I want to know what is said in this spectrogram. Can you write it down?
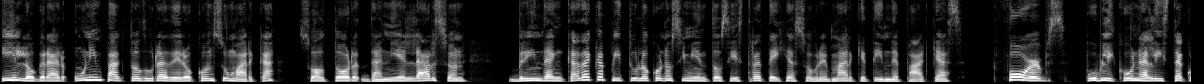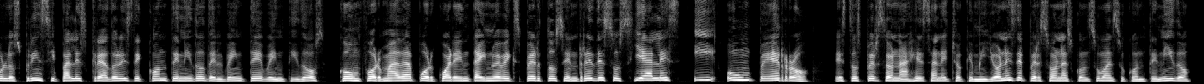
y lograr un impacto duradero con su marca, su autor Daniel Larson brinda en cada capítulo conocimientos y estrategias sobre marketing de podcast. Forbes publicó una lista con los principales creadores de contenido del 2022, conformada por 49 expertos en redes sociales y un perro. Estos personajes han hecho que millones de personas consuman su contenido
